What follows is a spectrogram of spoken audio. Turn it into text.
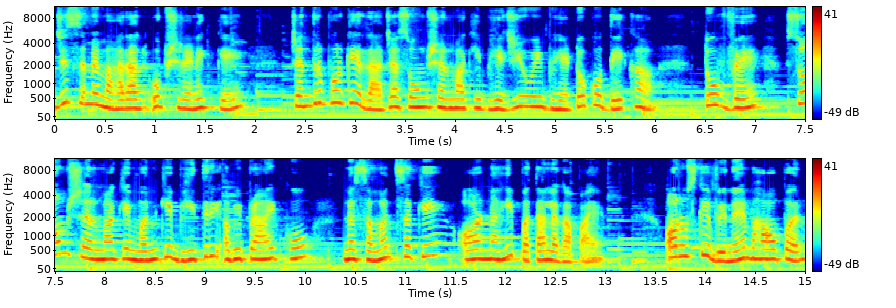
जिस समय महाराज उप श्रेणी के चंद्रपुर के राजा सोम शर्मा की भेजी हुई भेंटों को देखा तो वे सोम शर्मा के मन के भीतरी अभिप्राय को न समझ सके और न ही पता लगा पाए। और उसके विनय भाव पर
